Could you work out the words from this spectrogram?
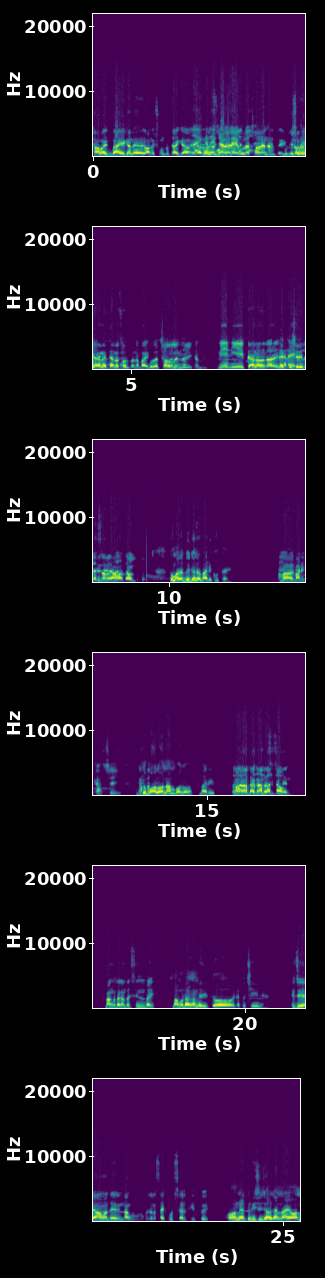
স্বাভাবিক ভাই এখানে অনেক সুন্দর জায়গা। অনেক জায়গায় এগুলো চলে না। এসব এখানে কেন চলবে না ভাই? এগুলো চলে না এখানে। মেয়ে নিয়ে কেন। তোমাদের দুজনের বাড়ি কোথায়? বাড়ি কাছেই তো বলো নাম বলো বাড়ির। গান্দা দাও। ছিলেন গান্দা ছিলেন ভাই। বাংলা গান্ধী তো এটা তো চিনি না। এই যে আমাদের নাঙ্গলকুট উপজেলা সাইড পড়ছে আর কি তুই অন এত কিছু দরকার নাই অন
